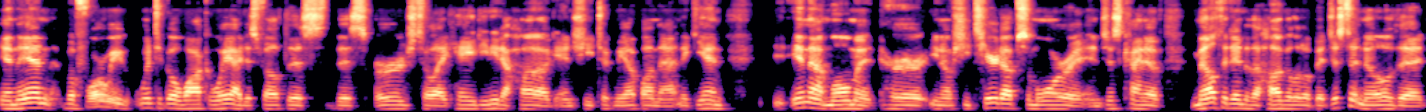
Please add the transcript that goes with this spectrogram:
and then before we went to go walk away i just felt this this urge to like hey do you need a hug? And she took me up on that. And again in that moment her you know she teared up some more and just kind of melted into the hug a little bit just to know that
